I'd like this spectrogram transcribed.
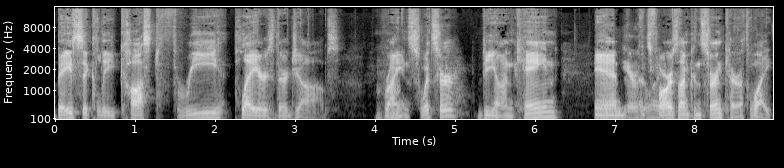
basically cost three players their jobs mm-hmm. Ryan Switzer, Deon Cain, and, and as White. far as I'm concerned, Kerrith Whyte.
